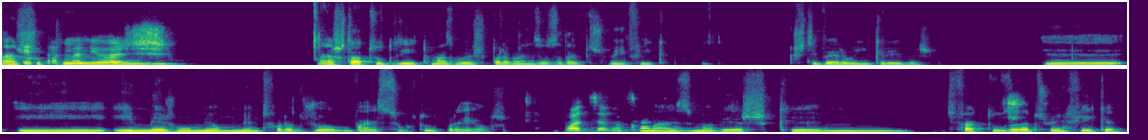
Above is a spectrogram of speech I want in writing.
acho Etapa que de hoje. hum, acho que está tudo dito. Mais uma vez, parabéns aos adeptos do Benfica, que estiveram incríveis. Eh, E, e mesmo o meu momento fora do jogo vai sobretudo para eles. Podes Porque avançar. mais uma vez que hum, de facto os adeptos do Benfica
